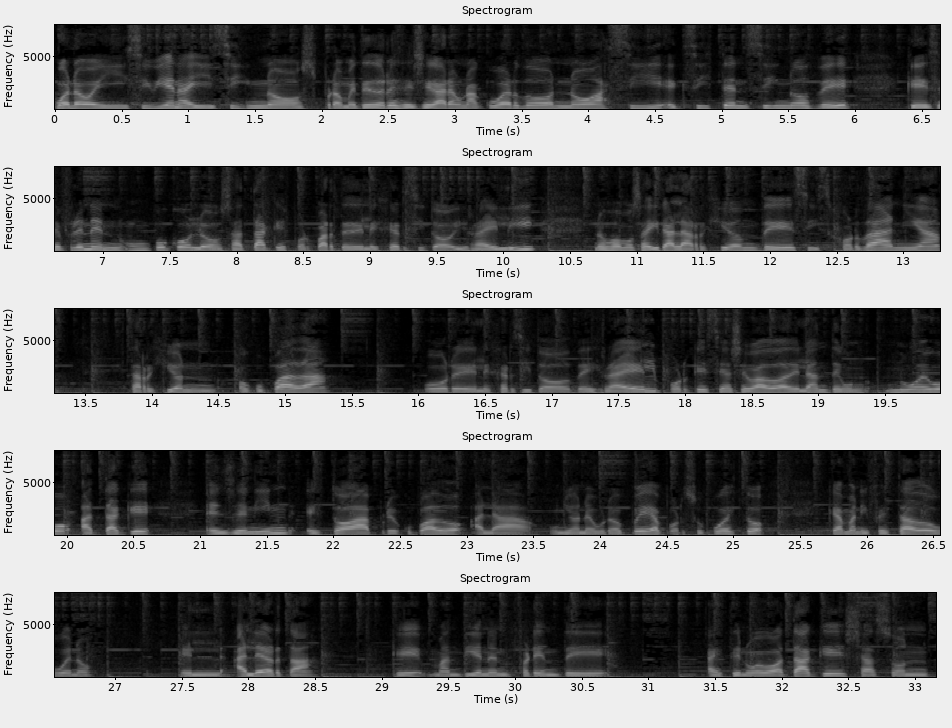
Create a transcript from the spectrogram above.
Bueno, y si bien hay signos prometedores de llegar a un acuerdo, no así existen signos de que se frenen un poco los ataques por parte del ejército israelí. Nos vamos a ir a la región de Cisjordania, esta región ocupada por el ejército de Israel porque se ha llevado adelante un nuevo ataque en Jenin. Esto ha preocupado a la Unión Europea, por supuesto, que ha manifestado, bueno, el alerta que mantienen frente a este nuevo ataque. Ya son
